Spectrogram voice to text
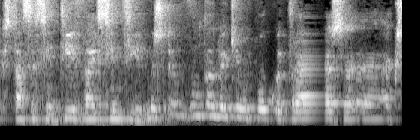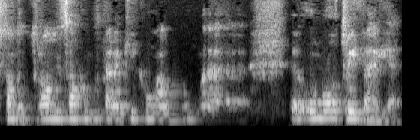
está-se a sentir, vai sentir. Mas voltando aqui um pouco atrás à questão do petróleo, só completar aqui com alguma uma outra ideia.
